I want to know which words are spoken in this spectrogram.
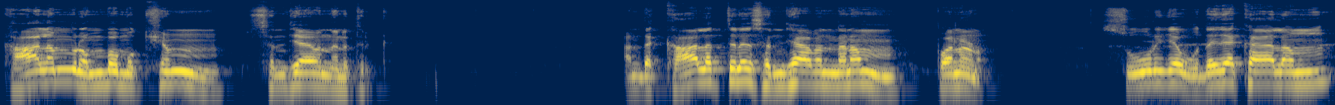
காலம் ரொம்ப முக்கியம் சந்தியாவந்தனத்திற்கு. அந்த காலத்தில் சந்தியாவந்தனம் பண்ணணும். சூரிய உதய காலம்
